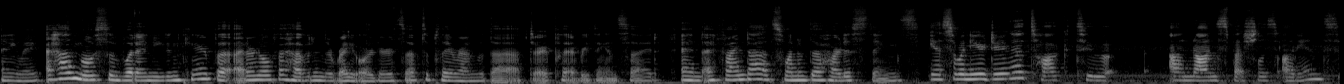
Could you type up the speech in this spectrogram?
Anyway, I have most of what I need in here, but I don't know if I have it in the right order, so I have to play around with that after I put everything inside. And I find that's one of the hardest things. Yeah, so when you're doing a talk to a non-specialist audience,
